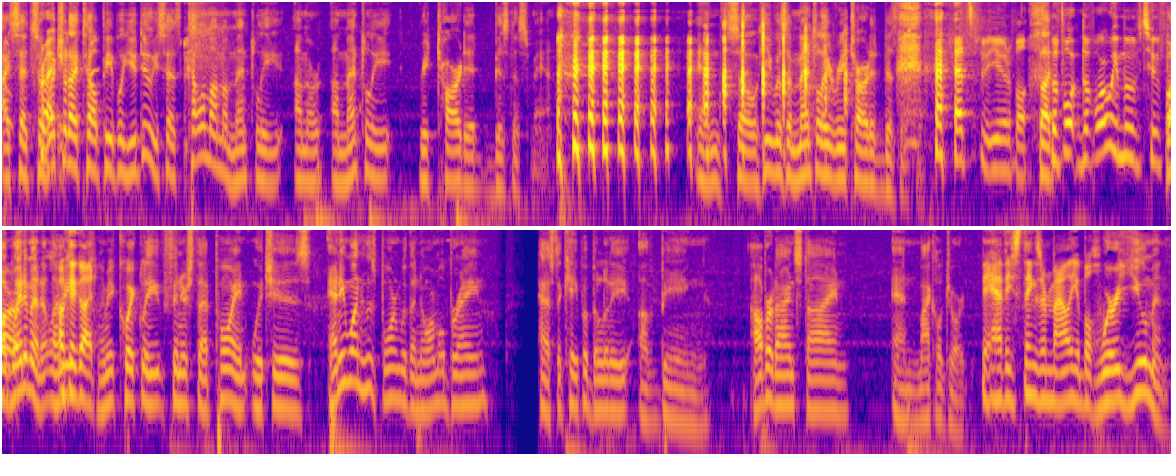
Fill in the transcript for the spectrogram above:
"I said, so Right. what should I tell people you do?" He says, "Tell them I'm a mentally, I'm a, a mentally retarded businessman." and so he was a mentally retarded businessman. That's beautiful. But- before before we move too far, But wait a minute. Let okay, me go ahead. let me quickly finish that point, which is anyone who's born with a normal brain has the capability of being Albert Einstein and Michael Jordan. Yeah, these things are malleable. We're human.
